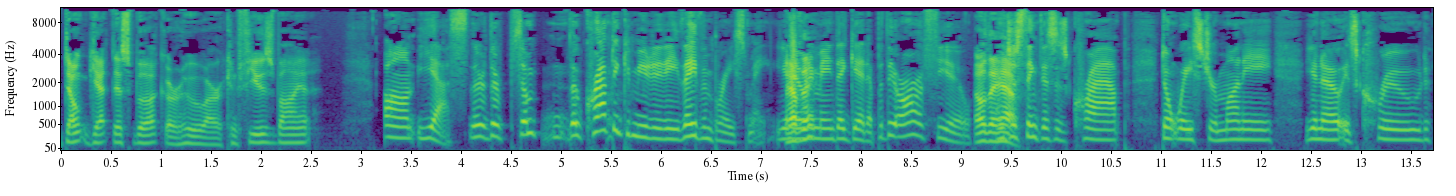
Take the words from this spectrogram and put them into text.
don't get this book or who are confused by it? Um, yes, there, there, some, the crafting community, they've embraced me. You Have know what I mean? They get it, but there are a few. Oh, they have. just think this is crap. Don't waste your money. You know, it's crude.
